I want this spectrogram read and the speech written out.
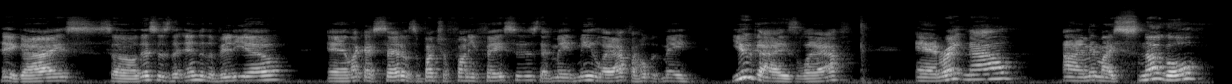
Hey guys, so this is the end of the video. And like I said, it was a bunch of funny faces that made me laugh. I hope it made you guys laugh. And right now, I'm in my snuggle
